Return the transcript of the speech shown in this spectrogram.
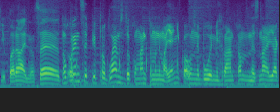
типу, реально. Це Ну, в принципі, проблем з документами немає. Я ніколи не був емігрантом, не знаю, як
